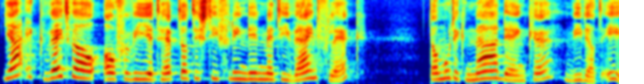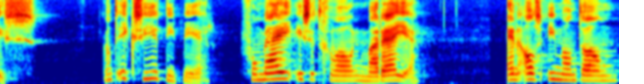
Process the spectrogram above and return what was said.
ja, ik weet wel over wie je het hebt, dat is die vriendin met die wijnvlek. Dan moet ik nadenken wie dat is. Want ik zie het niet meer. Voor mij is het gewoon Marije. En als iemand dan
